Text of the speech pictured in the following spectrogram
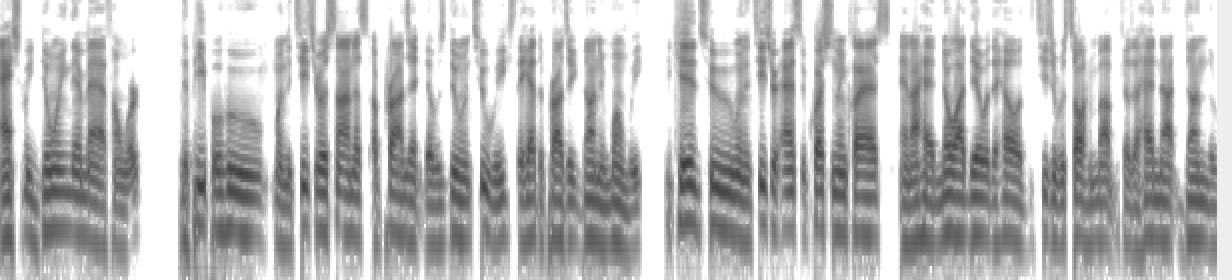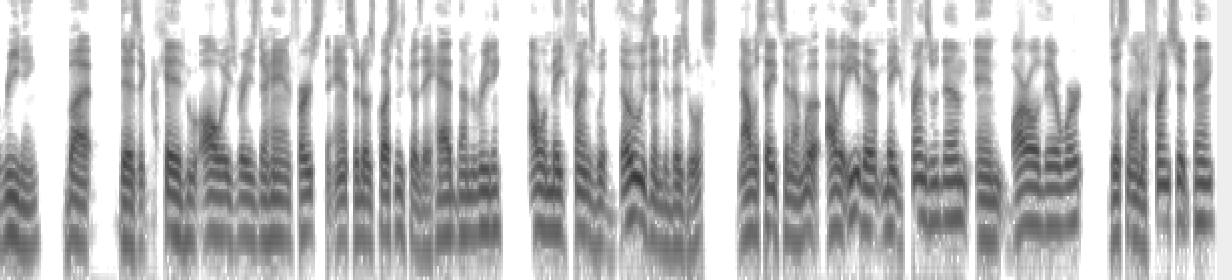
actually doing their math homework. The people who, when the teacher assigned us a project that was due in two weeks, they had the project done in one week. The kids who, when the teacher asked a question in class and I had no idea what the hell the teacher was talking about because I had not done the reading, but there's a kid who always raised their hand first to answer those questions because they had done the reading. I would make friends with those individuals. And I would say to them, look, I would either make friends with them and borrow their work just on a friendship thing,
